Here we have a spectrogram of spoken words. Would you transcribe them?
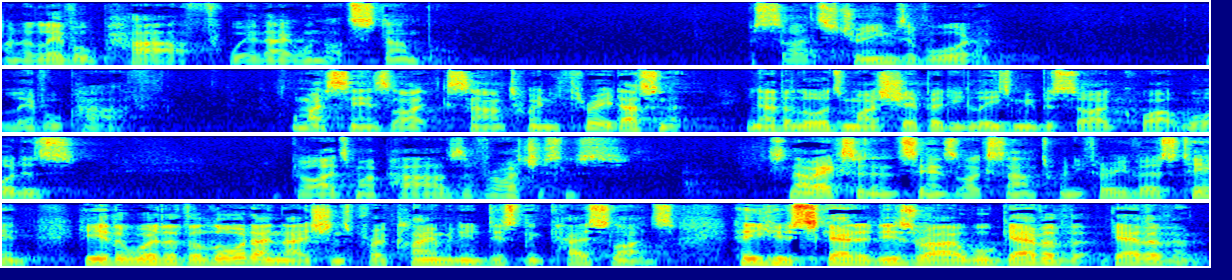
on a level path where they will not stumble. Beside streams of water, level path. Almost sounds like Psalm 23, doesn't it? You know, the Lord's my shepherd, he leads me beside quiet waters he guides my paths of righteousness. It's no accident, it sounds like Psalm 23, verse 10. Hear the word of the Lord, O nations, proclaim it in distant coastlines. He who scattered Israel will gather, the, gather them,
